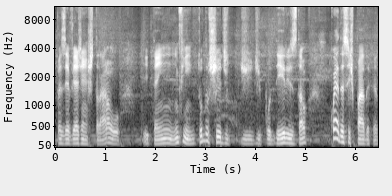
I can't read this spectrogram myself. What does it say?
fazer a viagem astral. E tem, enfim, toda cheia de, de, de poderes e tal. Qual é dessa espada, cara?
